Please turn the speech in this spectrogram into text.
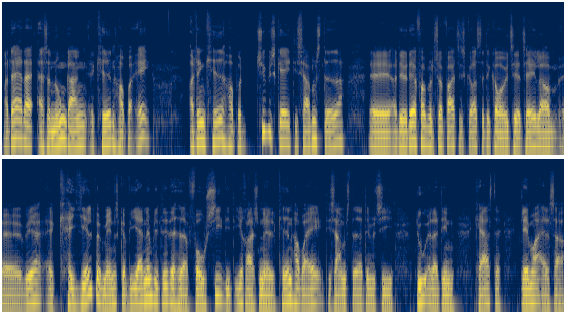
Og der er der altså nogle gange, at kæden hopper af, og den kæde hopper typisk af de samme steder, øh, og det er jo derfor, man så faktisk også, og det kommer vi til at tale om øh, mere, øh, kan hjælpe mennesker. Vi er nemlig det, der hedder forudsigeligt irrationelt. Kæden hopper af de samme steder, det vil sige, du eller din kæreste glemmer altså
